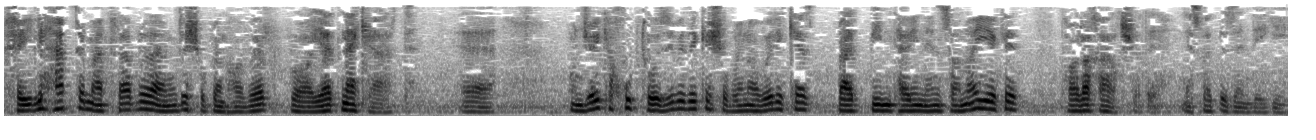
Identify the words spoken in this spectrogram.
خیلی حق مطلب رو در مورد شوپنهاور رعایت نکرد. اونجایی که خوب توضیح بده که شوپنهاور یکی از بدبین ترین انساناییه که حالا خلق شده نسبت به زندگی.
